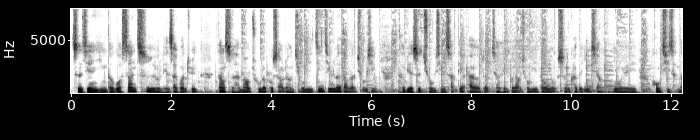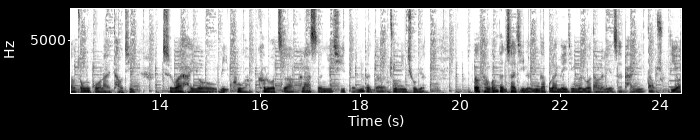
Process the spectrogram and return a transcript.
此间赢得过三次联赛冠军。当时还冒出了不少让球迷津津乐道的球星，特别是球星闪电埃尔顿，相信不少球迷都有深刻的印象，因为后期曾到中国来淘金。此外，还有米库啊、克罗兹啊、克拉舍尼奇等等的著名球员。而反观本赛季呢，云达不莱梅已经沦落到了联赛排名倒数第二，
